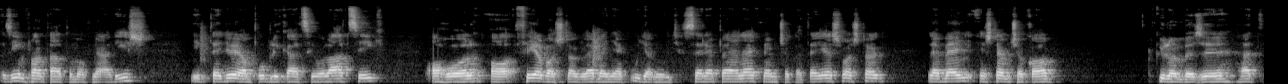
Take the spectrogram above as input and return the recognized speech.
az implantátumoknál is. Itt egy olyan publikáció látszik, ahol a félvastag lebenyek ugyanúgy szerepelnek, nem csak a teljes vastag lebeny, és nem csak a különböző, hát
